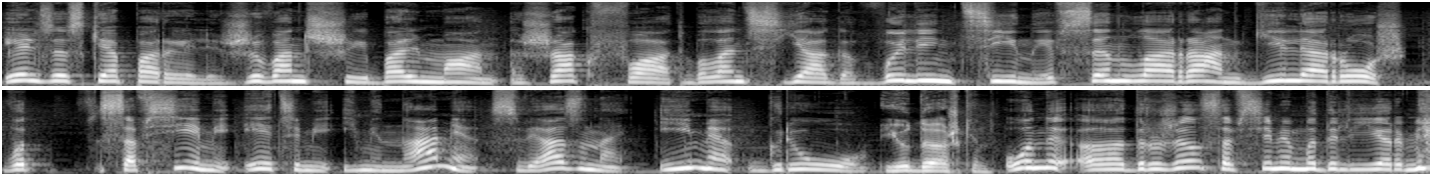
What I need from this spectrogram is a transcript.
Эльза Скиапарелли, Живанши, Бальман, Жак Фат, Балансьяга, Валентина, Ев Сен-Лоран, Гиля Рош. Вот со всеми этими именами связано имя Грюо. Юдашкин. Он э, дружил со всеми модельерами.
